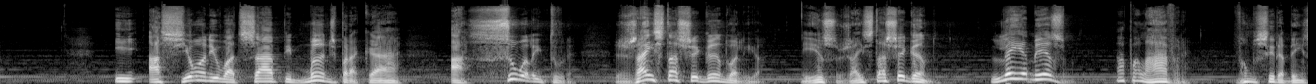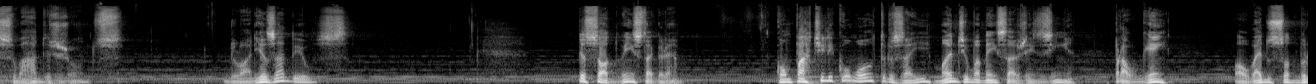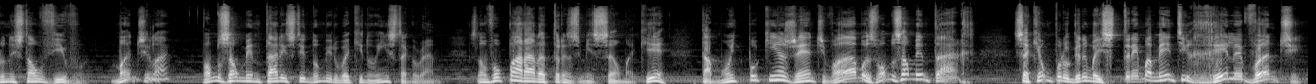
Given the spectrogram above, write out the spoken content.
E acione o WhatsApp, mande para cá a sua leitura. Já está chegando ali, ó. Isso, já está chegando. Leia mesmo a palavra. Vamos ser abençoados juntos. Glórias a Deus. Pessoal do Instagram, compartilhe com outros aí, mande uma mensagenzinha para alguém, o Edson Bruno está ao vivo. Mande lá. Vamos aumentar este número aqui no Instagram. Senão vou parar a transmissão aqui. Tá muito pouquinha gente. Vamos, vamos aumentar. Isso aqui é um programa extremamente relevante.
